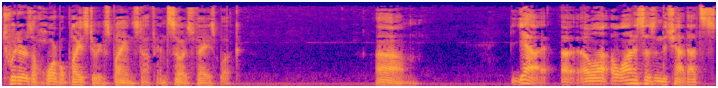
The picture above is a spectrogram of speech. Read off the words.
Twitter is a horrible place to explain stuff, and so is Facebook. Um, yeah, uh, Alana says in the chat that's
